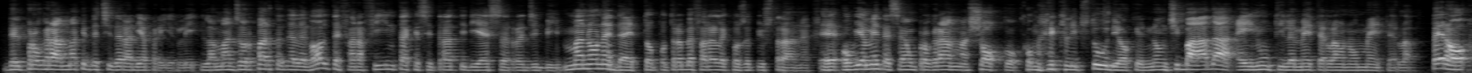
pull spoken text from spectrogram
del programma che deciderà di aprirli. La maggior parte delle volte farà finta che si tratti di sRGB, ma non è detto, potrebbe fare le cose più strane. Eh, ovviamente se è un programma sciocco come Clip Studio che non ci bada, è inutile metterla o non metterla, però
